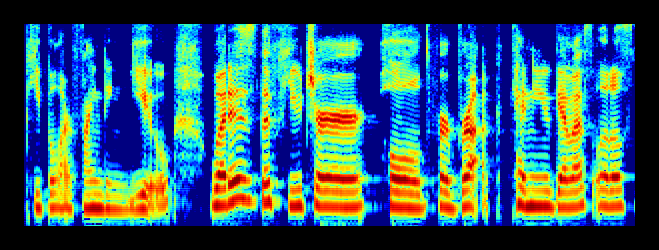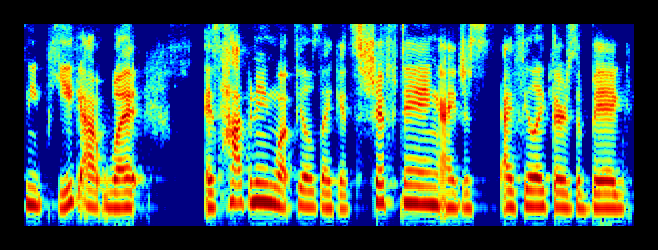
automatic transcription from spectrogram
people are finding you. What does the future hold for Brooke? Can you give us a little sneak peek at what is happening? What feels like it's shifting? I just, I feel like there's a big,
